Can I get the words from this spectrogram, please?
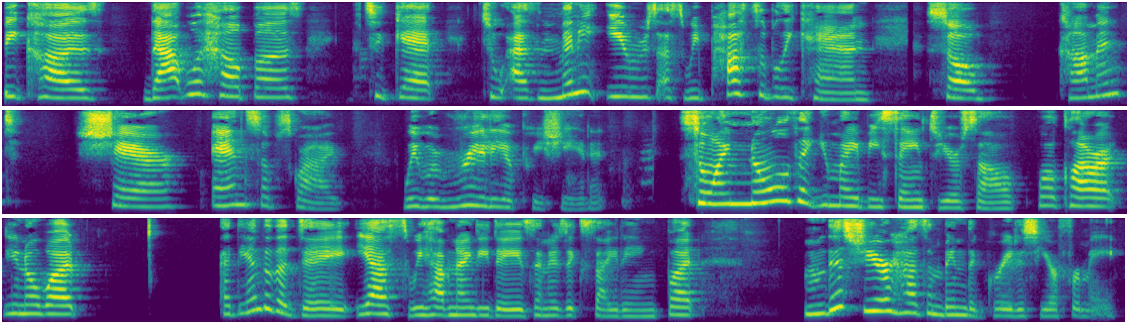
because that will help us to get to as many ears as we possibly can. So, comment, share, and subscribe. We would really appreciate it. So I know that you might be saying to yourself, well, Clara, you know what? At the end of the day, yes, we have 90 days and it's exciting, but this year hasn't been the greatest year for me.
